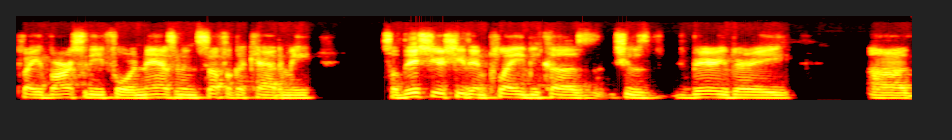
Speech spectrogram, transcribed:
played varsity for Nansemond Suffolk Academy. So this year she didn't play because she was very very uh,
